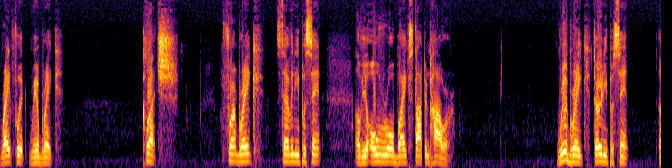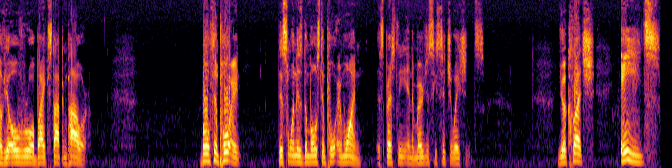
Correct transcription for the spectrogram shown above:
right foot, rear brake, clutch, front brake, 70% of your overall bike stopping power. Rear brake, 30% of your overall bike stopping power. Both important. This one is the most important one, especially in emergency situations. Your clutch aids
